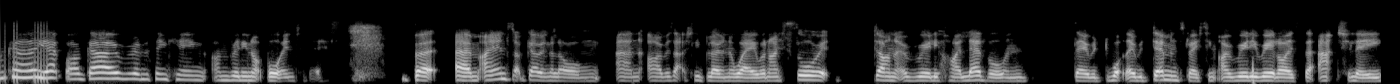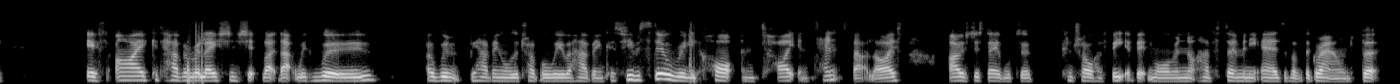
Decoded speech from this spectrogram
"Okay, yep, I'll go." I remember thinking, "I'm really not bought into this." But um, I ended up going along and I was actually blown away when I saw it done at a really high level and they were what they were demonstrating. I really realized that actually, if I could have a relationship like that with Wu, I wouldn't be having all the trouble we were having because she was still really hot and tight and tense about life. I was just able to control her feet a bit more and not have so many airs above the ground. But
